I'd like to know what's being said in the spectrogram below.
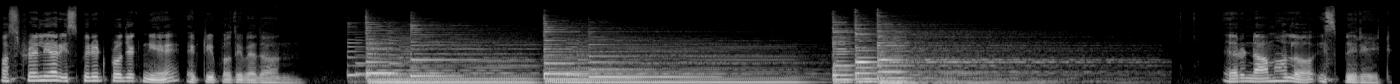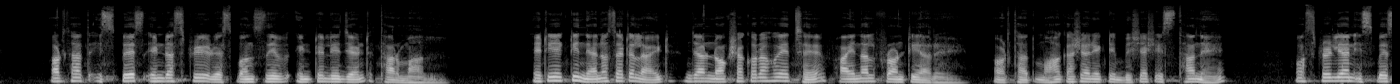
অস্ট্রেলিয়ার স্পিরিট প্রজেক্ট নিয়ে একটি প্রতিবেদন। এর নাম হল স্পিরিট, অর্থাৎ space industry responsive intelligent thermal. এটি একটি ন্যানো স্যাটেলাইট যার নকশা করা হয়েছে ফাইনাল ফ্রন্টিয়ারে। অর্থাৎ মহাকাশের একটি বিশেষ স্থানে অস্ট্রেলিয়ান স্পেস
